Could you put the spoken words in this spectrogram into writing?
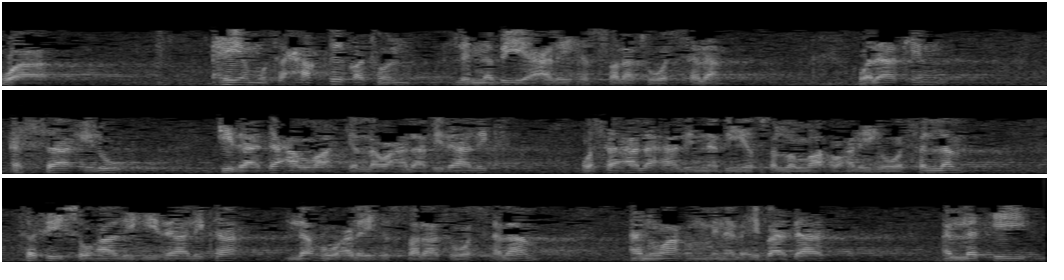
وهي متحققة للنبي عليه الصلاة والسلام. ولكن السائل إذا دعا الله جل وعلا بذلك وسألها للنبي صلى الله عليه وسلم ففي سؤاله ذلك له عليه الصلاة والسلام أنواع من العبادات التي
